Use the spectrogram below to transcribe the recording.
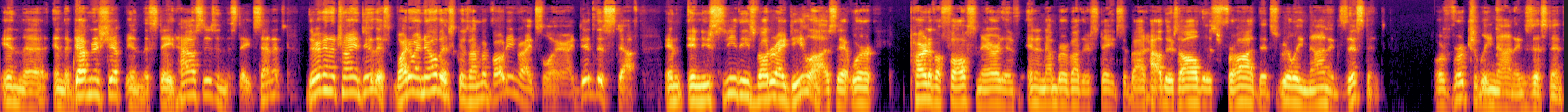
in the in the governorship, in the state houses, in the state senate. they're going to try and do this. Why do I know this? Because I'm a voting rights lawyer. I did this stuff, and and you see these voter ID laws that were part of a false narrative in a number of other states about how there's all this fraud that's really non-existent. or virtually non existent.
